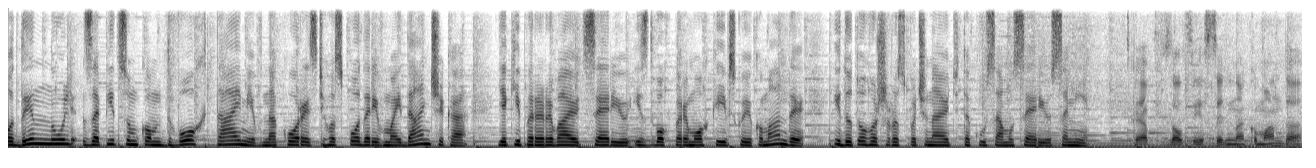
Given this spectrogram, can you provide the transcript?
1-0 за підсумком двох таймів на користь господарів майданчика, які переривають серію із двох перемог київської команди, і до того ж розпочинають таку саму серію самі. Скайап зал це є сильна команда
